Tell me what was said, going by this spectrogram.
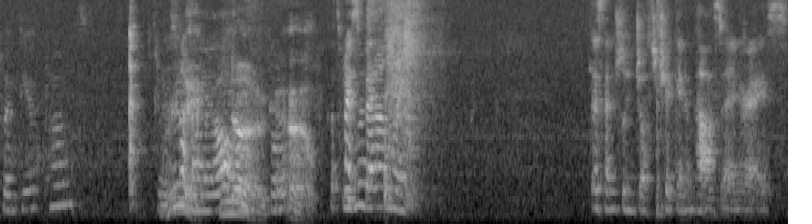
20 odd pounds? It's Really? not bad at all. No, cow. That's what I spent on like essentially just chicken and pasta and rice.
